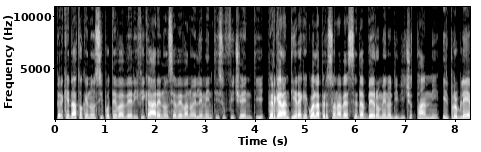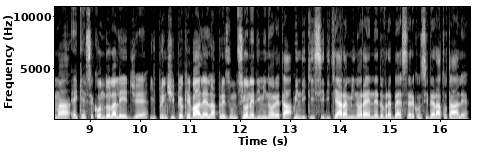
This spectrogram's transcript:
perché dato che non si poteva verificare non si avevano elementi sufficienti per garantire che quella persona avesse davvero meno di 18 anni. Il problema è che secondo la legge il principio che vale è la presunzione di minore età, quindi chi si dichiara minorenne dovrebbe essere considerato tale.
